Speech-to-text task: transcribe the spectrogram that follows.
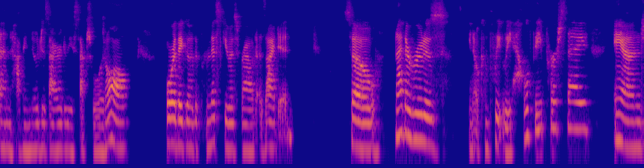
and having no desire to be sexual at all, or they go the promiscuous route as I did. So neither route is, you know, completely healthy per se. And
